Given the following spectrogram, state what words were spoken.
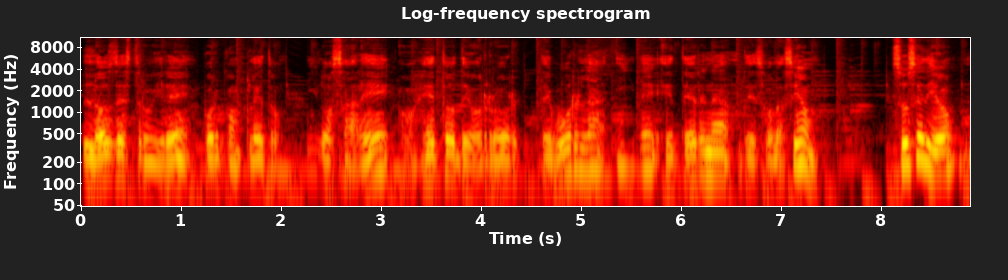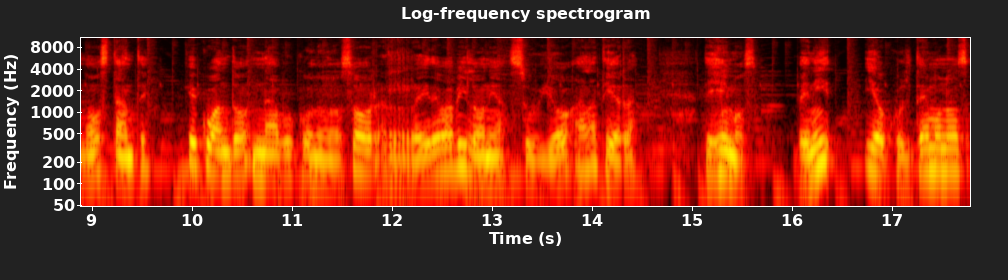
los destruiré por completo y los haré objeto de horror, de burla y de eterna desolación. Sucedió, no obstante, que cuando Nabucodonosor, rey de Babilonia, subió a la tierra, dijimos, venid y ocultémonos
